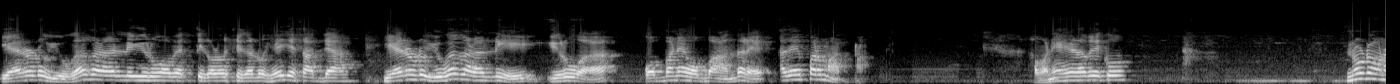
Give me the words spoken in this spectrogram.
ಎರಡು ಯುಗಗಳಲ್ಲಿ ಇರುವ ವ್ಯಕ್ತಿಗಳು ಸಿಗಲು ಹೇಗೆ ಸಾಧ್ಯ? ಎರಡು ಯುಗಗಳಲ್ಲಿ ಇರುವ ಒಬ್ಬನೇ ಒಬ್ಬ ಅಂದರೆ ಅದೇ ಪರಮಾತ್ಮ. ಅವನೇ ಹೇಳಬೇಕು. ನೋಡೋಣ.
